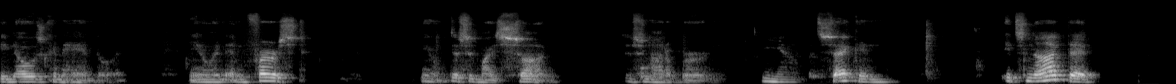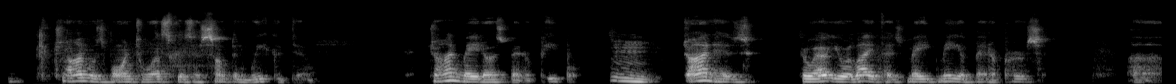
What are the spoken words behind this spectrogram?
he knows can handle it. You know, and, and first, you know, this is my son. This is not a burden. Yeah. But second, it's not that John was born to us because there's something we could do. John made us better people. Mm. John has, throughout your life, has made me a better person. Uh,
